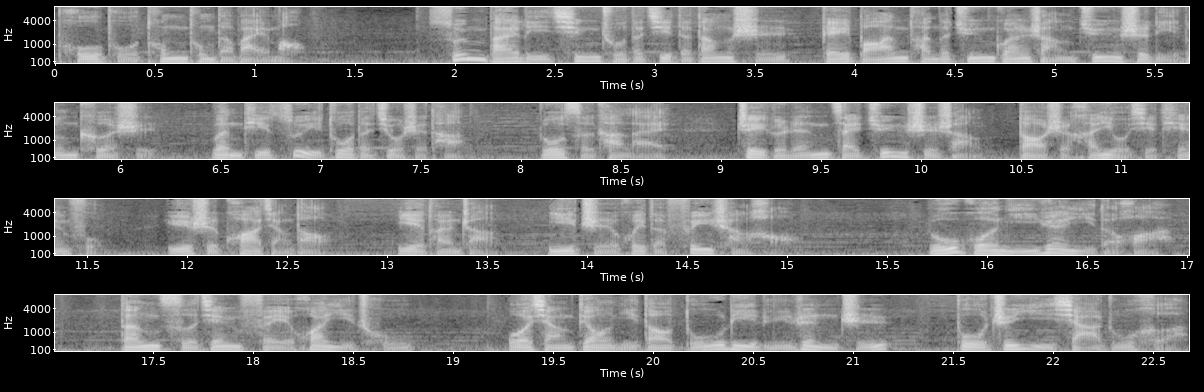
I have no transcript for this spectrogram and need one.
普普通通的外貌。孙百里清楚地记得，当时给保安团的军官上军事理论课时，问题最多的就是他。如此看来，这个人在军事上倒是很有些天赋。于是夸奖道：“叶团长，你指挥得非常好。如果你愿意的话，等此间匪患一除，我想调你到独立旅任职。”不知意下如何？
